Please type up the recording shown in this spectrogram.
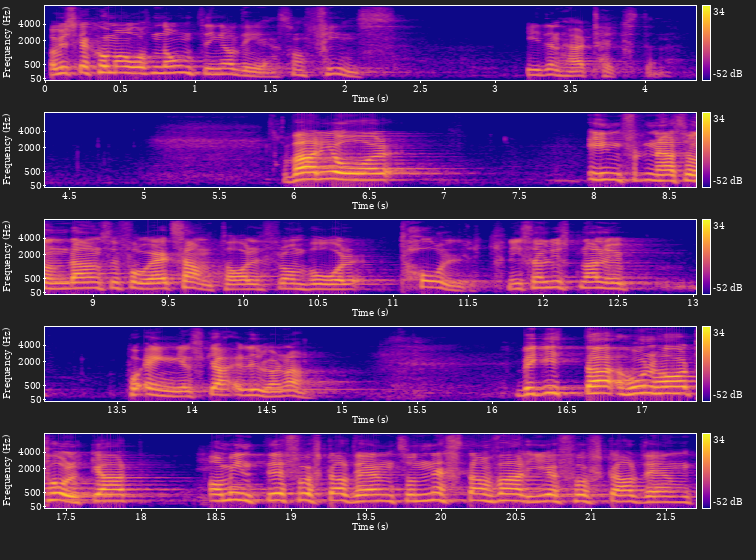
Och vi ska komma åt någonting av det som finns i den här texten. Varje år inför den här söndagen så får jag ett samtal från vår tolk. Ni som lyssnar nu på engelska i lurarna. Birgitta hon har tolkat, om inte första advent, så nästan varje första advent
